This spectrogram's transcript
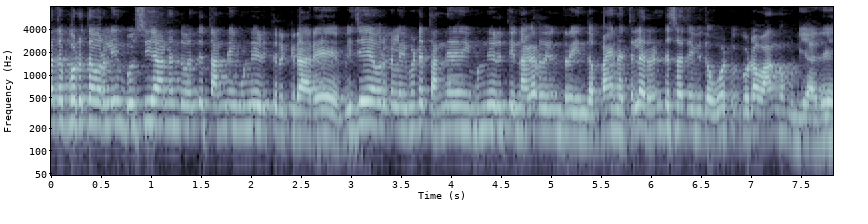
அதை பொறுத்தவரையிலையும் புஷி ஆனந்த் வந்து தன்னை முன்னிறுத்திருக்கிறாரு விஜய் அவர்களை விட தன்னை முன்னிறுத்தி நகர்கின்ற இந்த பயணத்தில் ரெண்டு சதவீத ஓட்டு கூட வாங்க முடியாது.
